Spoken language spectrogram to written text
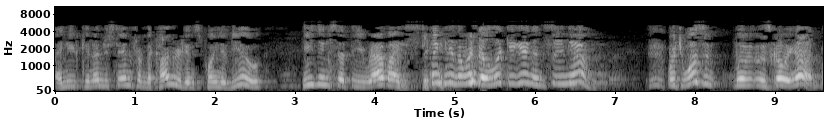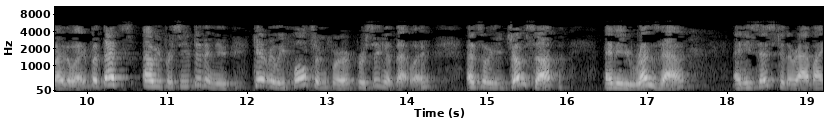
And you can understand from the congregant's point of view, he thinks that the rabbi is standing in the window looking in and seeing him. Which wasn't what was going on, by the way, but that's how he perceived it, and you can't really fault him for, perceiving it that way. And so he jumps up, and he runs out, and he says to the rabbi,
